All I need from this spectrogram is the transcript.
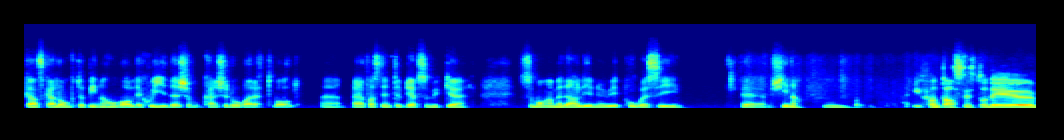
Ganska långt upp innan hon valde skidor som kanske då var rätt val. Eh, även fast det inte blev så mycket, så många medaljer nu på OS i Kina. Mm. Det är fantastiskt och det är ju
